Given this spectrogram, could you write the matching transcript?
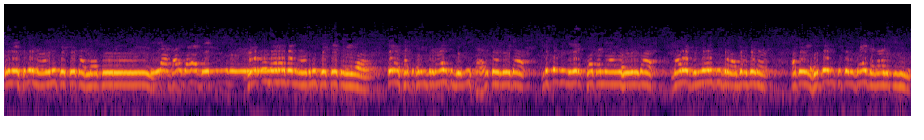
ਪਰਮੇਸ਼ਵਰ ਨਾਮ ਨੂੰ ਚੇਤੇ ਕਰ ਲੈ ਤੂੰ ਤੇਰਾ ਦਰਜ ਹੈ ਦੇਖੀ ਹੋ ਤੂੰ ਮੇਰਾ ਦੇ ਨਾਮ ਨੂੰ ਚੇਤੇ ਕਰੇਗਾ ਤੇਰਾ ਸੱਚਖੰਡ ਦਰਬਾਰ ਵਿੱਚ ਬੇਲੀ ਸਹਾਇਕ ਹੋਵੇਗਾ ਮਿੱਤਰ ਦੀ ਮੇਰ ਰੱਖਿਆ ਕਰਨ ਵਾਲਾ ਹੋਵੇਗਾ। ਮਾਰੋ ਦੁਨੀਆ ਦੀ ਦਰਵਾਜ਼ਾ ਜਿਹੜਾ ਅਤੇ ਹਿਰਦੇ ਵਿੱਚ ਤੇਰੀ ਬਹਿ ਜਗ੍ਹਾ ਵਿੱਚ ਵੀ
